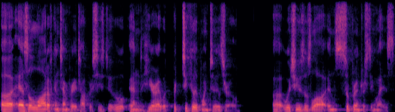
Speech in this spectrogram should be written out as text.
uh, as a lot of contemporary autocracies do. And here I would particularly point to Israel, uh, which uses law in super interesting ways.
